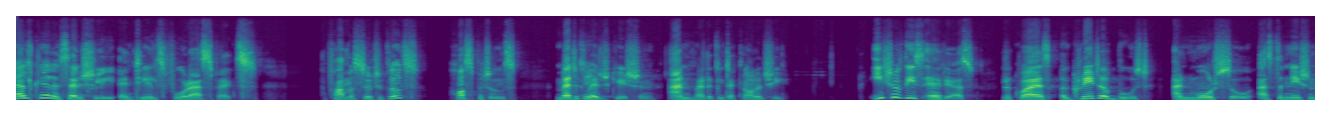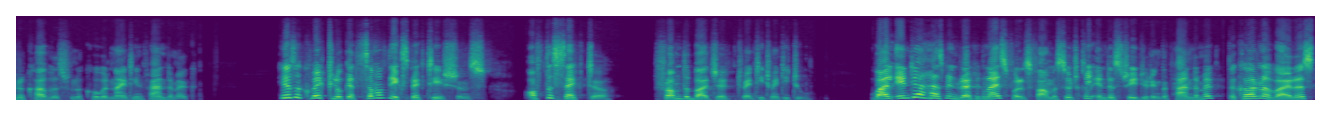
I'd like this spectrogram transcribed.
Healthcare essentially entails four aspects pharmaceuticals, hospitals, medical education, and medical technology. Each of these areas requires a greater boost and more so as the nation recovers from the COVID 19 pandemic. Here's a quick look at some of the expectations of the sector from the budget 2022. While India has been recognized for its pharmaceutical industry during the pandemic, the coronavirus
